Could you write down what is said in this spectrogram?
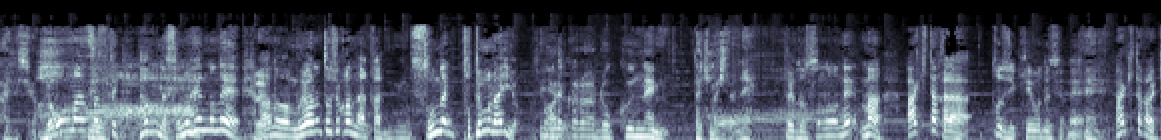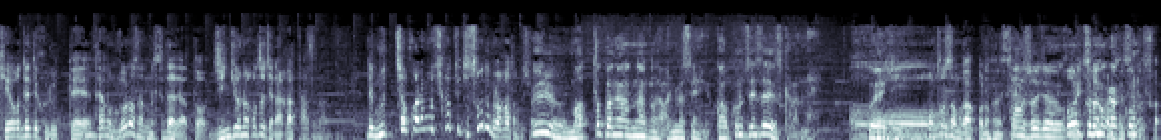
あれですよ。4万冊って多分ねその辺のねあの村の図書館なんかそんなにとてもないよ。あれから6年経ちましたね。だけどそのねまあ秋田から当時慶応ですよね、ええ、秋田から慶応出てくるって多分五郎さんの世代だと尋常なことじゃなかったはずなんで。でむっちゃお金持ちかって言ってそうでもなかったんでしょ？いやいや全く金はなんかありませんよ。学校の先生ですからね。親父。お父さんも学校の先生。あそれで公立学校の先生ですか？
